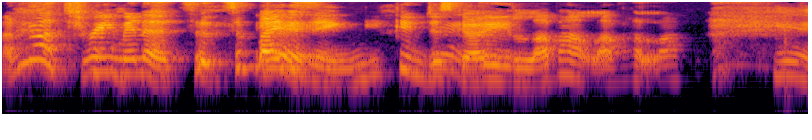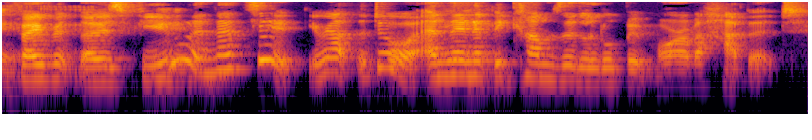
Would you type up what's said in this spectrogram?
I don't know, three minutes. It's amazing. You can just Yeah. go, love her, love her, love yeah. Favorite those few, Yeah. and that's it. You're out the door. And then it becomes a little bit more of a habit.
